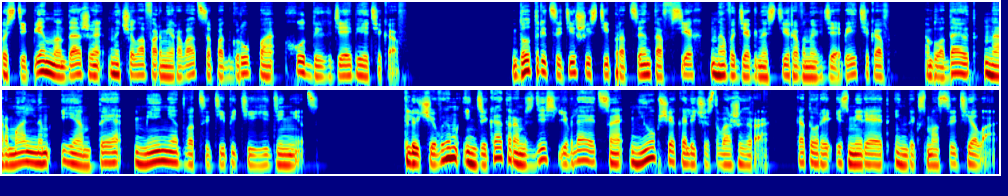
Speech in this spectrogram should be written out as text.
Постепенно даже начала формироваться подгруппа худых диабетиков. До 36% всех новодиагностированных диабетиков обладают нормальным ИМТ менее 25 единиц. Ключевым индикатором здесь является не общее количество жира, который измеряет индекс массы тела,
